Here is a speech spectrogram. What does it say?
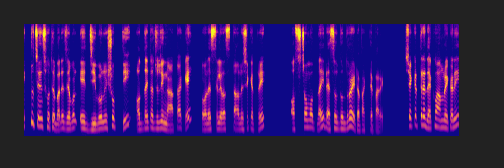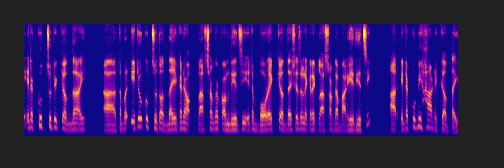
একটু চেঞ্জ হতে পারে, যেমন এই জীবনী শক্তি অধ্যায়টা যদি না থাকে, তোমাদের সিলেবাস তাহলে সেক্ষেত্রে অষ্টম অধ্যায় রেশনতন্ত্র এটা থাকতে পারে। সেক্ষেত্রে দেখো আমরা এখানে, এটা খুব ছোট একটি অধ্যায়। তারপর এটাও খুব ছোট অধ্যায়। এখানে ক্লাস সংখ্যা কম দিয়েছি। এটা বড় একটি অধ্যায়, সেজন্য এখানে ক্লাস সংখ্যা বাড়িয়ে দিয়েছি। আর এটা খুবই হার্ড একটি অধ্যায়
